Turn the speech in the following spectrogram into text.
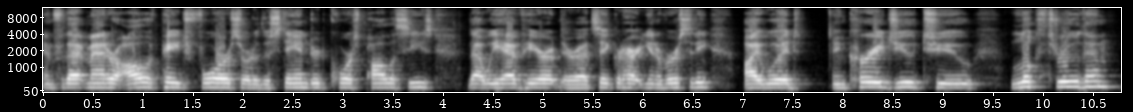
and for that matter, all of page 4, sort of the standard course policies that we have here they're at Sacred Heart University, I would encourage you to look through them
